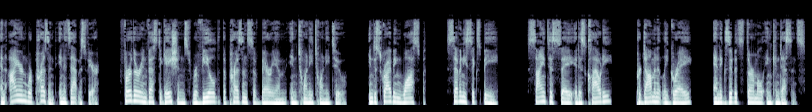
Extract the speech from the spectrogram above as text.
and iron were present in its atmosphere. Further investigations revealed the presence of barium in 2022. In describing WASP 76b, Scientists say it is cloudy, predominantly gray, and exhibits thermal incandescence.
